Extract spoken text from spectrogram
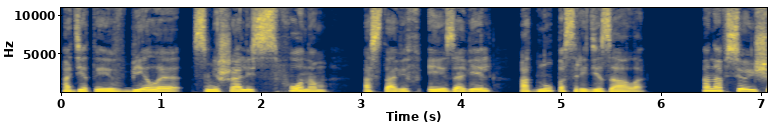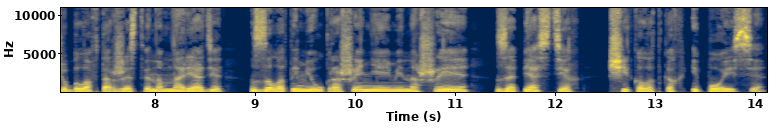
одетые в белое, смешались с фоном, оставив Эйзавель одну посреди зала. Она все еще была в торжественном наряде с золотыми украшениями на шее, запястьях, щиколотках и поясе.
